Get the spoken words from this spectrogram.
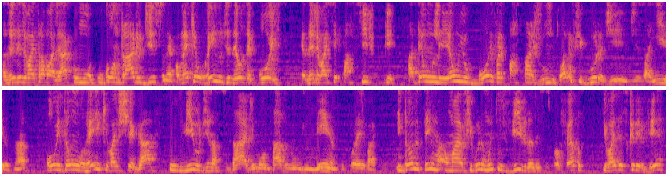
Às vezes ele vai trabalhar como o contrário disso, né? Como é que é o reino de Deus depois? Quer dizer, ele vai ser pacífico, porque até um leão e o boi vai pastar junto. Olha a figura de, de Isaías, né? Ou então um rei que vai chegar humilde na cidade, montado num jumento, por aí vai. Então ele tem uma, uma figura muito vívida desses profetas que vai descrever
